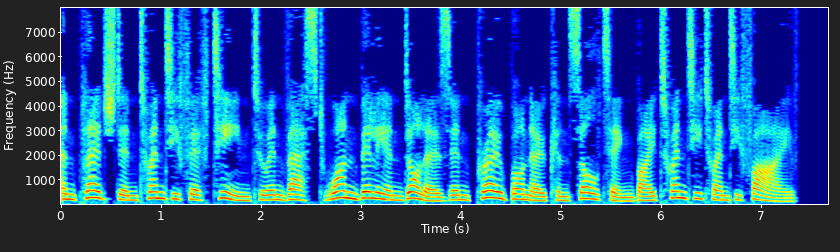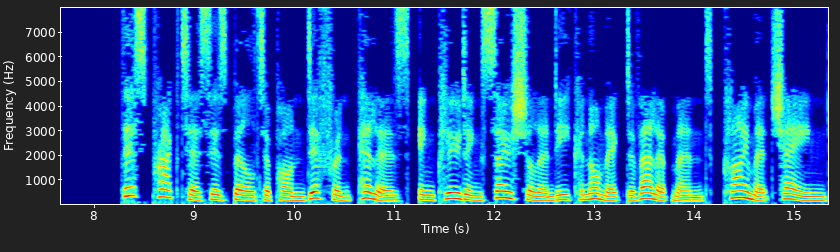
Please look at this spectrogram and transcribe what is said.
and pledged in 2015 to invest $1 billion in pro bono consulting by 2025. This practice is built upon different pillars, including social and economic development, climate change,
